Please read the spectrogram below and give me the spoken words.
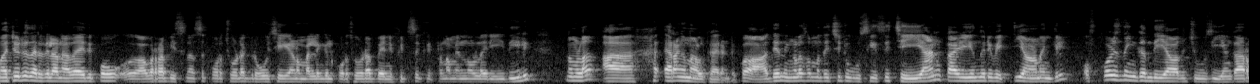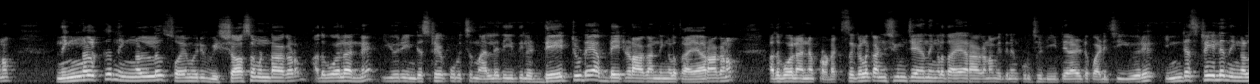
മറ്റൊരു തരത്തിലാണ്. അതായത് ഇപ്പോൾ അവരുടെ ബിസിനസ് കുറച്ചുകൂടെ ഗ്രോ ചെയ്യണം അല്ലെങ്കിൽ കുറച്ചുകൂടെ ബെനിഫിറ്റ്സ് കിട്ടണം എന്നുള്ള രീതിയിൽ നമ്മൾ ഇറങ്ങുന്ന ആൾക്കാരുണ്ട്. ഇപ്പോൾ ആദ്യം നിങ്ങളെ സംബന്ധിച്ച് ടു സി സി ചെയ്യാൻ കഴിയുന്നൊരു വ്യക്തിയാണെങ്കിൽ ഓഫ് കോഴ്സ് നിങ്ങൾക്ക് എന്ത് ചെയ്യാം? അത് ചൂസ് ചെയ്യാം. കാരണം നിങ്ങൾക്ക് നിങ്ങളിൽ സ്വയം ഒരു വിശ്വാസം ഉണ്ടാകണം അതുപോലെ തന്നെ ഈ ഒരു ഇൻഡസ്ട്രിയെക്കുറിച്ച് നല്ല രീതിയിൽ ഡേ ടു ഡേ അപ്ഡേറ്റഡ് ആകാൻ നിങ്ങൾ തയ്യാറാകണം. അതുപോലെ തന്നെ പ്രൊഡക്ട്സുകൾ കൺസ്യൂം ചെയ്യാൻ നിങ്ങൾ തയ്യാറാകണം. ഇതിനെക്കുറിച്ച് ഡീറ്റെയിൽ ആയിട്ട് പഠിച്ച് ഈ ഒരു ഇൻഡസ്ട്രിയിൽ നിങ്ങൾ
